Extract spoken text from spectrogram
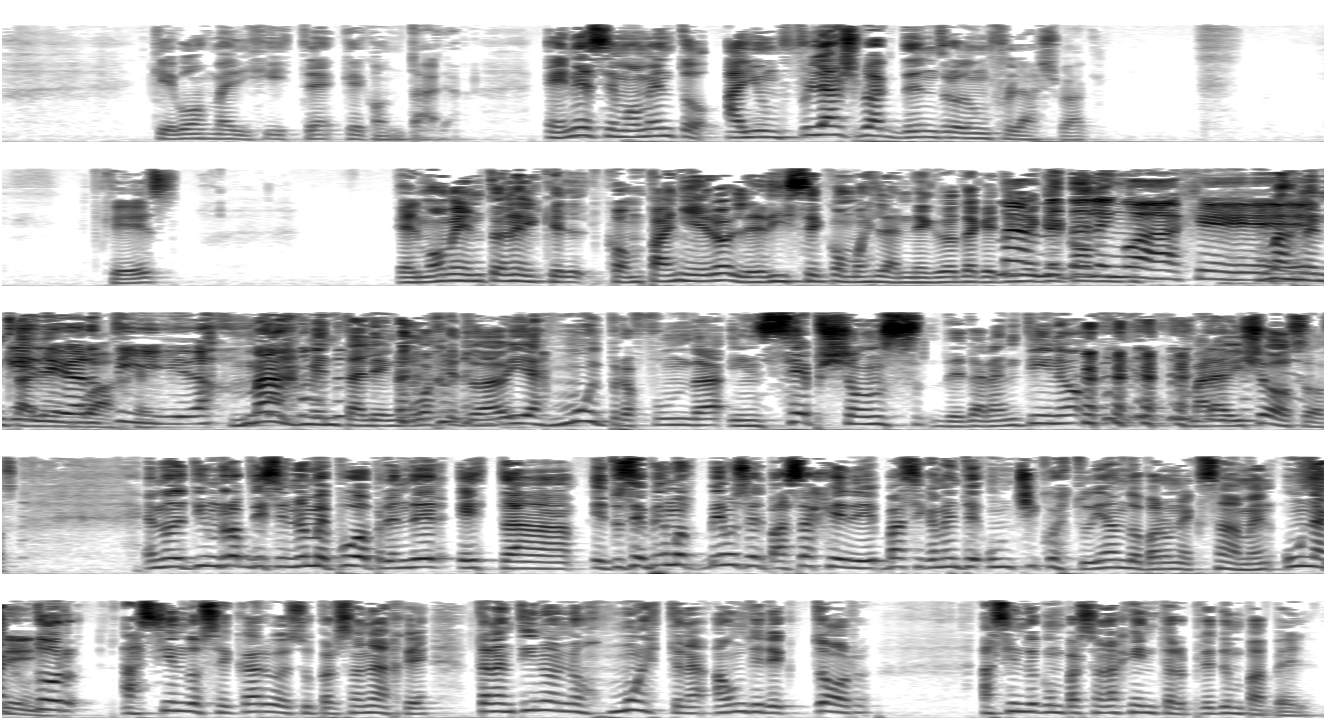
que vos me dijiste que contara. En ese momento hay un flashback dentro de un flashback, que es el momento en el que el compañero le dice cómo es la anécdota que Más tiene que contar. Más qué metalenguaje. divertido. Más metalenguaje todavía, es muy profunda. Inceptions de Tarantino, maravillosos. En donde Tim Roth dice, no me puedo aprender esta... Entonces vemos, vemos el pasaje de básicamente un chico estudiando para un examen, un Sí. actor haciéndose cargo de su personaje. Tarantino nos muestra a un director haciendo que un personaje interprete un papel.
